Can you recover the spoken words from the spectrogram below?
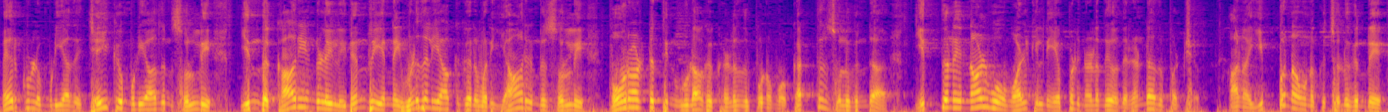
மேற்கொள்ள முடியாது ஜெயிக்க முடியாதுன்னு சொல்லி இந்த காரியங்களில் நின்று என்னை விடுதலையாக்குகிறவர் யார் என்று சொல்லி போராட்டத்தின் ஊடாக கடந்து போனோமோ கர்த்தர் சொல்லுகின்றார் இத்தனை நாள் உன் வாழ்க்கையில் நீ எப்படி நடந்து அது இரண்டாவது பட்சம். ஆனா இப்ப நான் உனக்கு சொல்லுகின்றேன்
